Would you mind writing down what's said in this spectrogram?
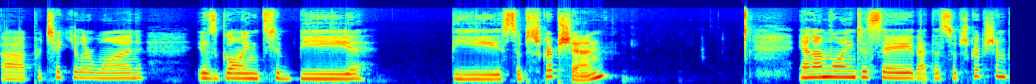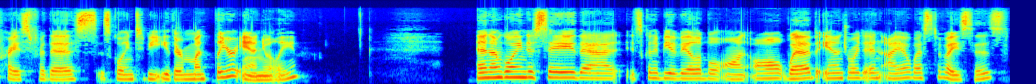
uh, particular one is going to be the subscription. And I'm going to say that the subscription price for this is going to be either monthly or annually. And I'm going to say that it's going to be available on all web, Android, and iOS devices.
